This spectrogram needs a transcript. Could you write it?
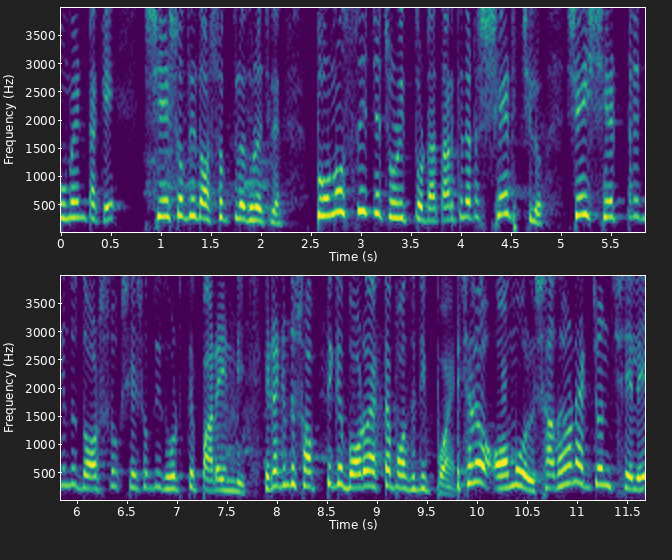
মুভমেন্টটাকে শেষ অবধি দর্শক তুলে ধরেছিলেন। তনুশ্রীর যে চরিত্রটা, তার কিন্তু একটা শেড ছিল, সেই শেডটাকে কিন্তু দর্শক শেষ অবধি ধরতে পারেননি। এটা কিন্তু সব থেকে বড় একটা পজিটিভ পয়েন্ট এছাড়াও অমল, সাধারণ একজন ছেলে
